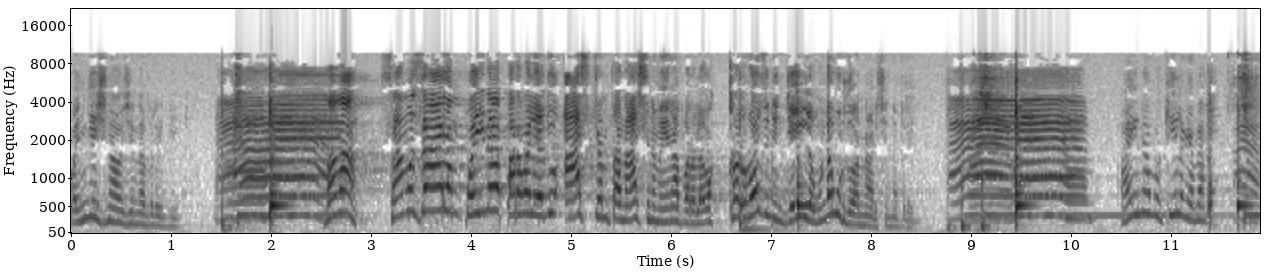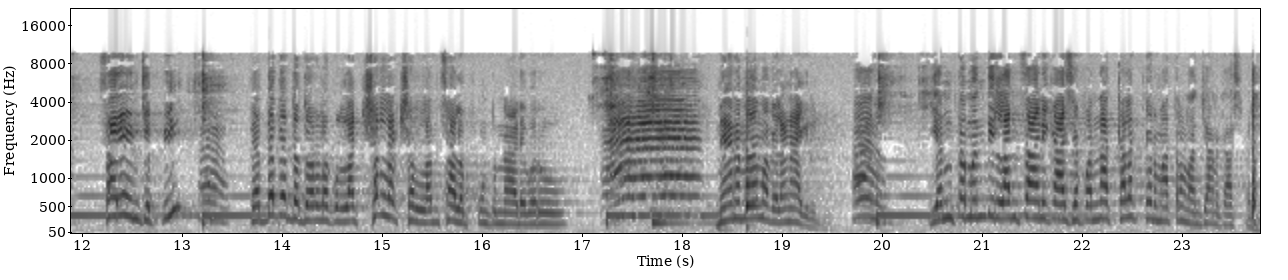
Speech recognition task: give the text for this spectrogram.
పని చేసినావు చిన్నపరెడ్డి మామా సంసారం పోయినా పర్వాలేదు ఆస్తి అంతా నాశనమైనా పర్వాలేదు. ఒక్క రోజు నేను జైల్లో ఉండకూడదు అన్నాడు చిన్నపరెడ్డి అయినా వకీలు కదా? సరే అని చెప్పి పెద్ద పెద్ద దొరలకు లక్షల లక్షల లంచాలు ఒప్పుకుంటున్నాడు ఎవరు? మేనమామ వెలనాగిరెడ్డి. ఎంతమంది లంచానికి ఆశపడినా కలెక్టర్ మాత్రం లంచానికి ఆశపడి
